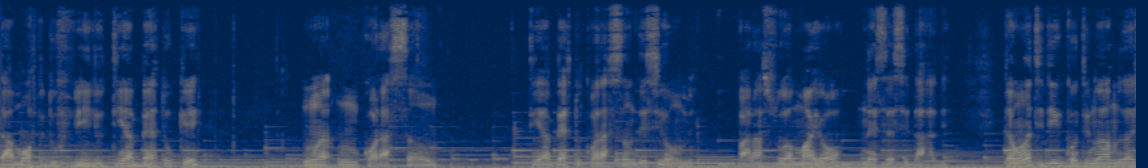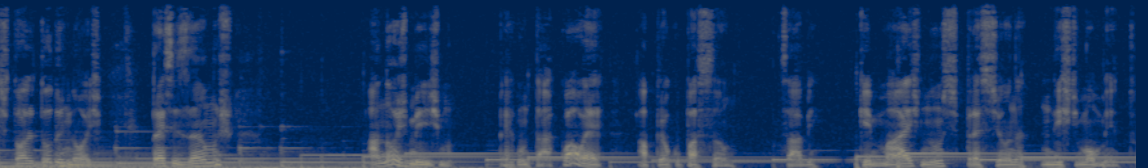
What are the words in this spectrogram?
Da morte do filho tinha aberto o quê? uma, um coração, tinha aberto o coração desse homem para a sua maior necessidade. Então, antes de continuarmos a história, todos nós precisamos a nós mesmos perguntar qual é a preocupação, sabe, que mais nos pressiona neste momento.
